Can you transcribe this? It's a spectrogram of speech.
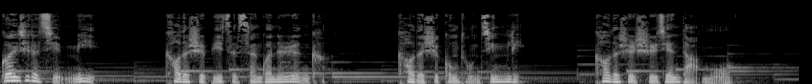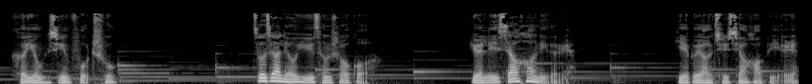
关系的紧密，靠的是彼此三观的认可，靠的是共同经历，靠的是时间打磨和用心付出。作家刘瑜曾说过：“远离消耗你的人，也不要去消耗别人。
